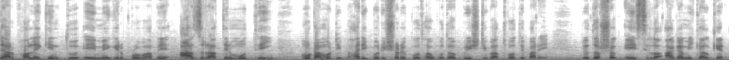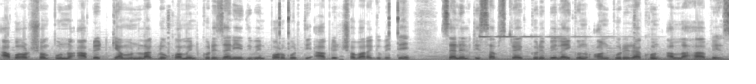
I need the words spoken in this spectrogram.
যার ফলে কিন্তু এই মেঘের প্রভাবে আজ রাতের মধ্যেই মোটামুটি ভারী পরিসরে কোথাও কোথাও বৃষ্টিপাত হতে পারে। প্রিয় দর্শক, এই ছিল আগামীকালকের আবহাওয়ার সম্পূর্ণ আপডেট। কেমন লাগল কমেন্ট করে জানিয়ে দিবেন। পরবর্তী আপডেট সবার আগে পেতে চ্যানেলটি সাবস্ক্রাইব করে বেলাইকন অন করে রাখুন। আল্লাহ হাফেজ।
